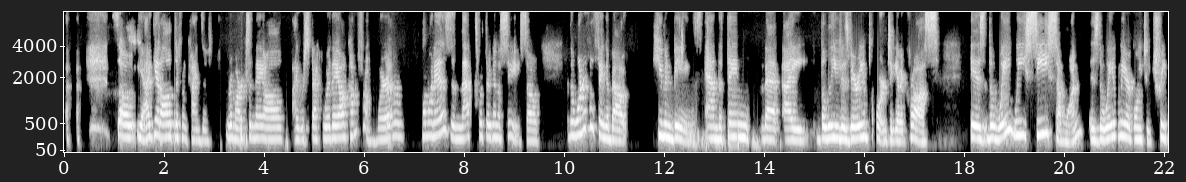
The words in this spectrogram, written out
so, yeah, I get all different kinds of remarks, and they all, I respect where they all come from, wherever yeah. someone is, and that's what they're going to see. So, the wonderful thing about human beings and the thing that I believe is very important to get across is the way we see someone is the way we are going to treat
